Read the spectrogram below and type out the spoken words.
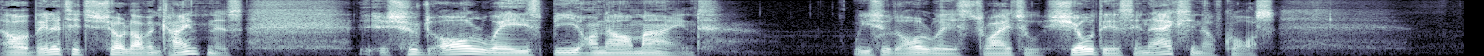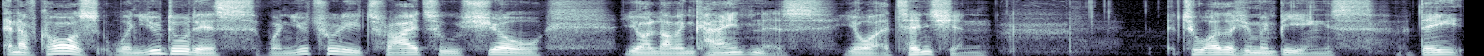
Our ability to show love and kindness should always be on our mind we should always try to show this in action, of course. And of course, when you do this, when you truly try to show your loving kindness, your attention to other human beings, they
